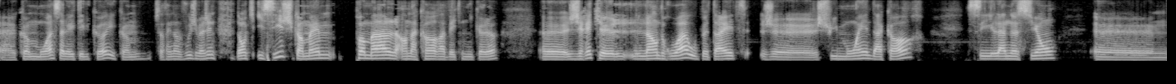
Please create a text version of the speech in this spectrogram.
Euh, comme moi, ça a été le cas et comme certains d'entre vous, j'imagine. Donc ici, je suis quand même pas mal en accord avec Nicolas. Euh, je dirais que l'endroit où peut-être je, suis moins d'accord, c'est la notion, euh,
